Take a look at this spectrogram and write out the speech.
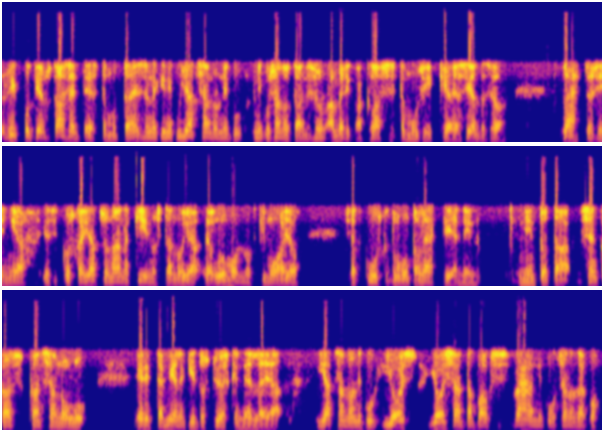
riippuu tietysti asenteesta, mutta ensinnäkin niin kuin jatsan on, niin kuin, niin kuin sanotaan, niin se on Amerikan klassista musiikkia ja sieltä se on lähtöisin. Ja, ja sitten koska jats on aina kiinnostanut ja, ja lumonnutkin mua jo sieltä 60-luvulta lähtien, niin, niin tota, sen kanssa, kanssa on ollut erittäin mielenkiintoista työskennellä ja jatsan on niin kuin jois, joissain tapauksissa vähän niin kuin sanotaanko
